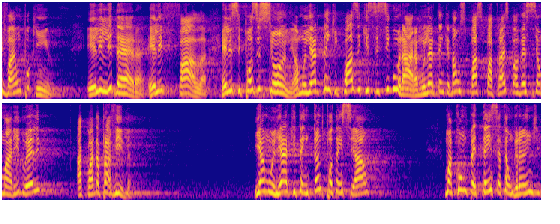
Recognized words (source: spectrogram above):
vai um pouquinho, ele lidera, ele fala, ele se posicione. A mulher tem que quase que se segurar, a mulher tem que dar uns passos para trás para ver se seu marido, ele acorda para a vida. E a mulher que tem tanto potencial, uma competência tão grande,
